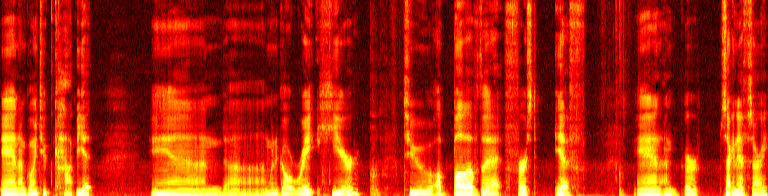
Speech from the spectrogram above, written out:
and I'm going to copy it and uh, I'm going to go right here to above the first if and I'm or second if sorry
